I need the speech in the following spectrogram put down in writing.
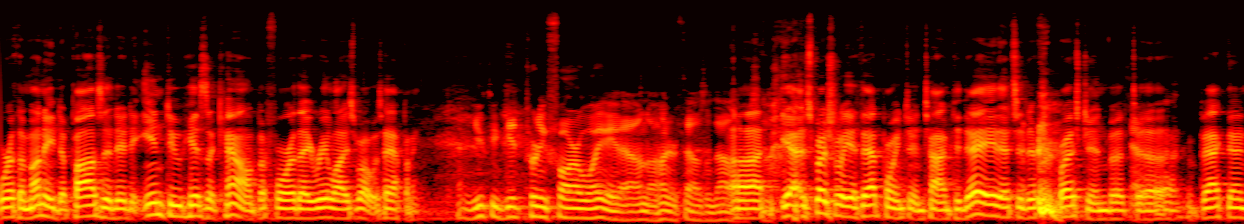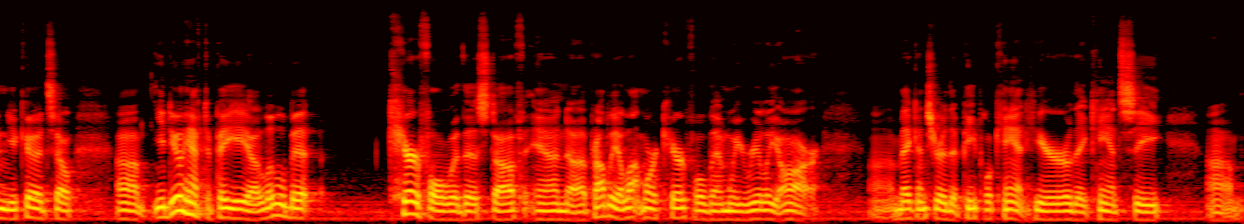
worth of money deposited into his account before they realized what was happening. you could get pretty far away on a hundred thousand Uh, dollars. yeah, especially at that point in time. Today, that's a different question, but uh, back then you could. So um, you do have to be a little bit careful with this stuff, and uh, probably a lot more careful than we really are. Uh, making sure that people can't hear, they can't see. Um,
